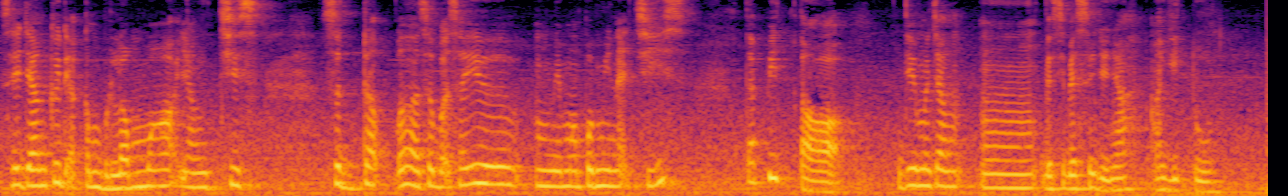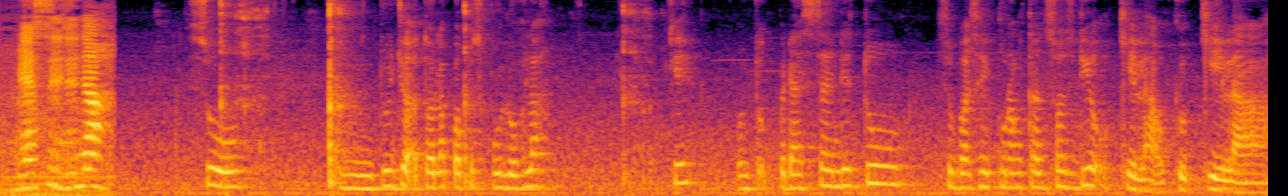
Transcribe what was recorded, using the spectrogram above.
Saya jangka dia akan berlemak yang cheese sedap lah sebab saya memang peminat cheese tapi tak dia macam mm, biasa-biasa je nya ah gitu. Biasa je nya. So mm, 7 atau 8 per 10 lah. Okay. Untuk pedasan dia tu sebab saya kurangkan sos dia okey lah. Okey okey lah.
